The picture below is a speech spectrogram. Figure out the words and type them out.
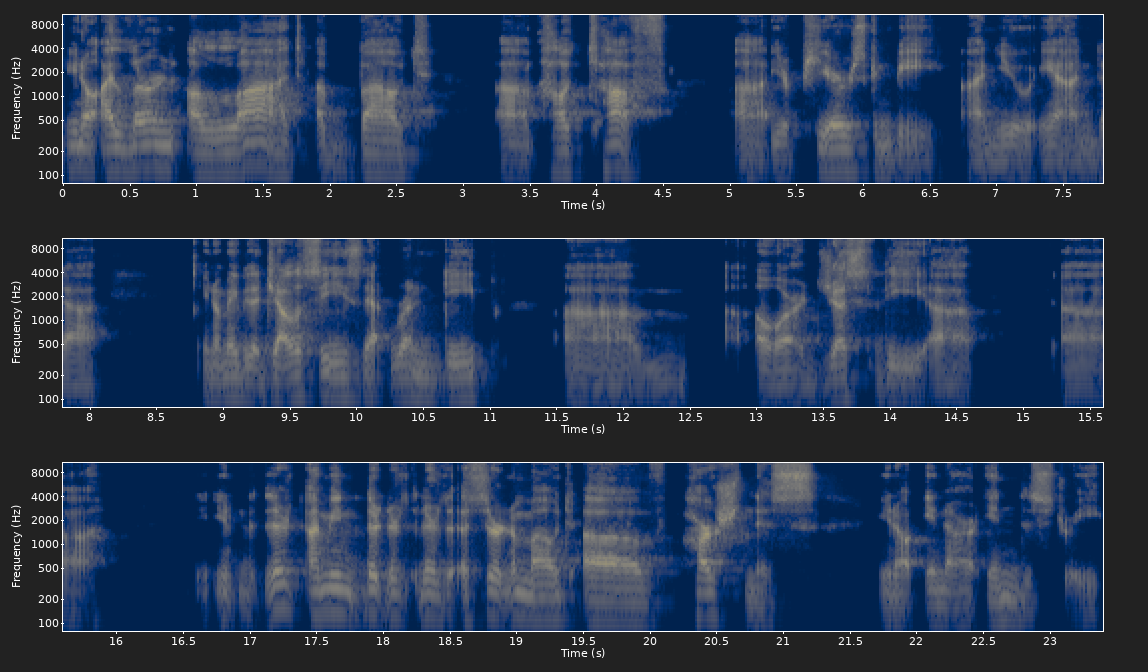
you know, I learned a lot about uh, how tough uh, your peers can be on you, and uh, you know maybe the jealousies that run deep, um, or just the uh, uh, you know, there. I mean, there, there's there's a certain amount of harshness, you know, in our industry,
